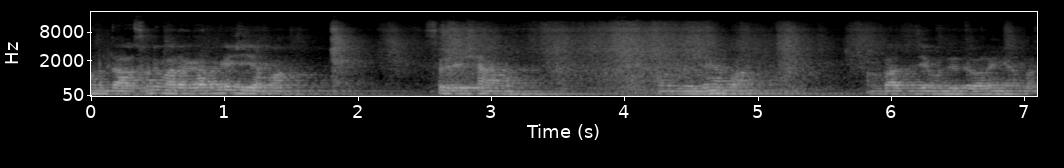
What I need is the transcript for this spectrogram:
ਹੁਣ 10 ਵਜੇ ਮਾਰਾ ਕਰਾਂਗੇ ਜੀ ਆਪਾਂ, ਸਵੇਰੇ ਸ਼ਾਮ। ਹੁਣ ਮਿਲਦੇ ਆਪਾਂ। ਬਸ ਜਿਮ ਦੇ ਦੁਆਲੇ ਹੀ ਆਪਾਂ।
